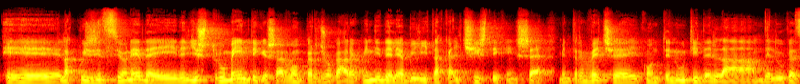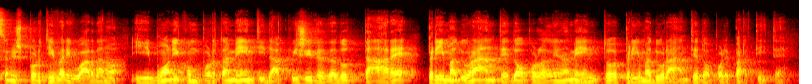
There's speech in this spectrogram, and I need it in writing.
e l'acquisizione dei, degli strumenti che servono per giocare, quindi delle abilità calcistiche in sé, mentre invece i contenuti della, dell'educazione sportiva riguardano i buoni comportamenti da acquisire e da adottare prima, durante e dopo l'allenamento e prima, durante e dopo le partite.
